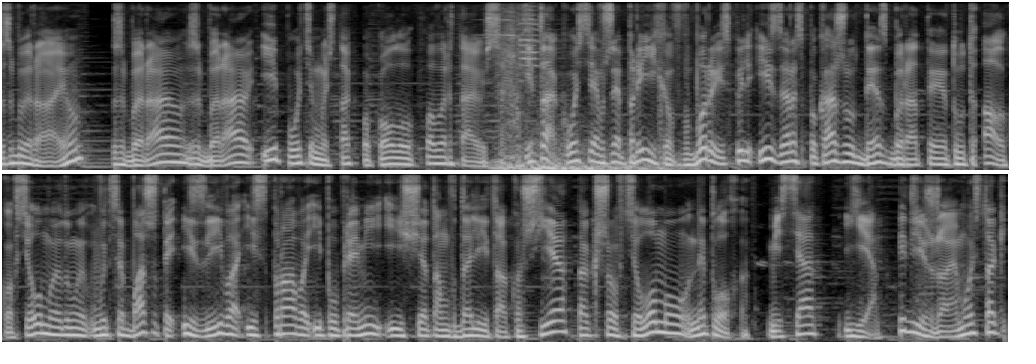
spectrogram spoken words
збираю. Збираю, збираю і потім ось так по колу повертаюся. І так, ось я вже приїхав в Бориспіль і зараз покажу, де збирати тут алко. В цілому, я думаю, ви це бачите і зліва, і справа, і по прямій, і ще там вдалі також є. Так що в цілому неплохо. Місця є. Під'їжджаємо ось так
